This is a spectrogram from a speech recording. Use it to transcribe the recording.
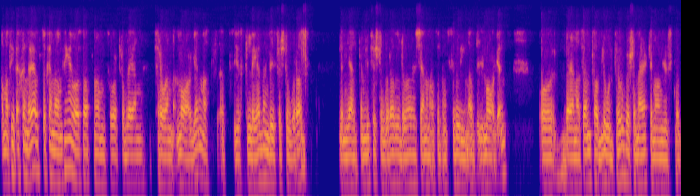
om man tittar generellt så kan det antingen vara så att man får problem från magen, att, att just leden blir förstorad. eller mjälten blir förstorad och då känner man sig en svullnad i magen. Och börjar man sen ta blodprover så märker man just att,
